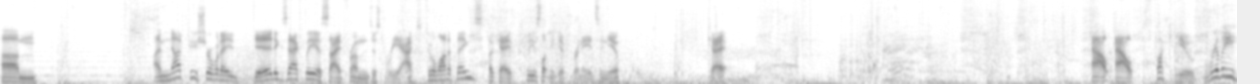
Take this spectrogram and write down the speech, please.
Um, I'm not too sure what I did exactly, aside from just react to a lot of things. Okay, please let me get grenades in you. Okay. Ow, ow. Fuck you. Really?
